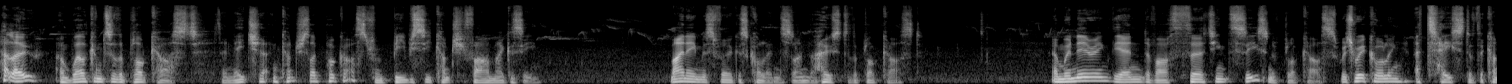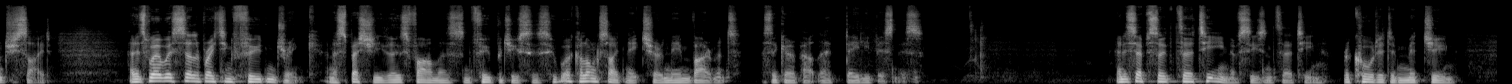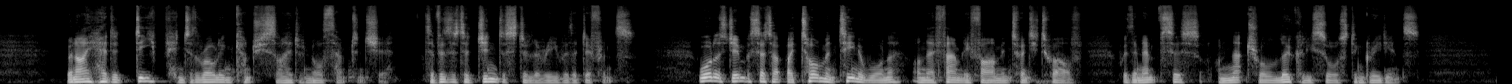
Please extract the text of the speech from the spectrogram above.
Hello, and welcome to the podcast, the Nature and Countryside podcast from BBC Countryfile magazine. My name is Fergus Collins, and I'm the host of the podcast. And we're nearing the end of our 13th season of podcasts, which we're calling A Taste of the Countryside. And it's where we're celebrating food and drink, and especially those farmers and food producers who work alongside nature and the environment as they go about their daily business. And it's episode 13 of season 13, recorded in mid June when I headed deep into the rolling countryside of Northamptonshire to visit a gin distillery with a difference. Warner's Gin was set up by Tom and Tina Warner on their family farm in 2012, with an emphasis on natural, locally sourced ingredients.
